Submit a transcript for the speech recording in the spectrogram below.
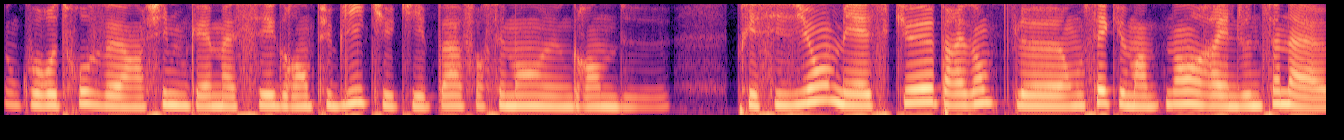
Donc on retrouve euh, un film quand même assez grand public, qui n'est pas forcément une grande euh, précision, mais est-ce que, par exemple, on sait que maintenant Ryan Johnson a,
